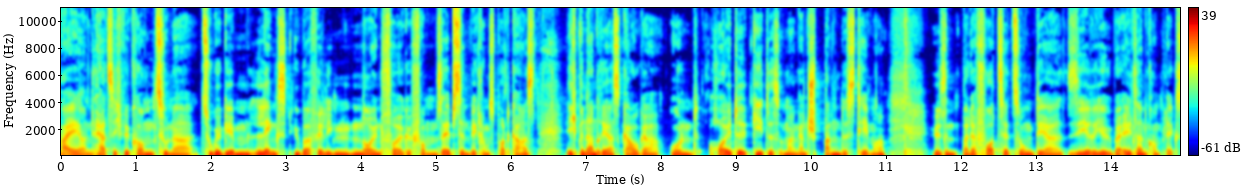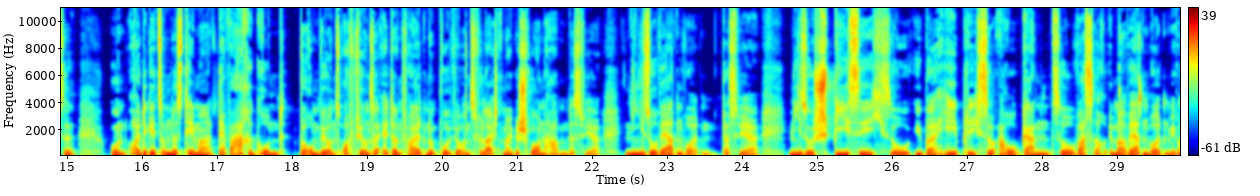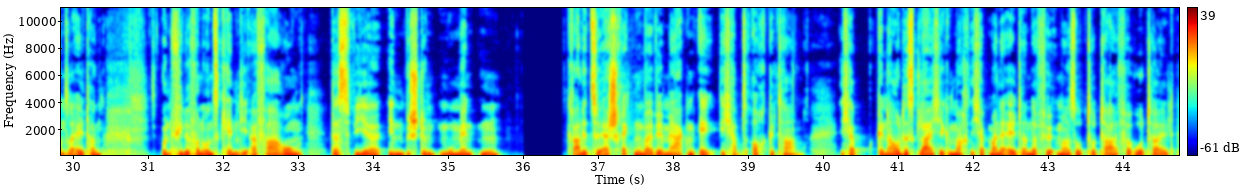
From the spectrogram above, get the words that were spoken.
Hi und herzlich willkommen zu einer zugegeben längst überfälligen neuen Folge vom Selbstentwicklungspodcast. Ich bin Andreas Gauger und heute geht es um ein ganz spannendes Thema. Wir sind bei der Fortsetzung der Serie über Elternkomplexe und heute geht es um das Thema der wahre Grund, warum wir uns oft für unsere Eltern verhalten, obwohl wir uns vielleicht mal geschworen haben, dass wir nie so werden wollten, dass wir nie so spießig, so überheblich, so arrogant, so was auch immer werden wollten wie unsere Eltern. Und viele von uns kennen die Erfahrung, dass wir in bestimmten Momenten geradezu erschrecken, weil wir merken, ey, ich habe es auch getan. Ich habe genau das gleiche gemacht. Ich habe meine Eltern dafür immer so total verurteilt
